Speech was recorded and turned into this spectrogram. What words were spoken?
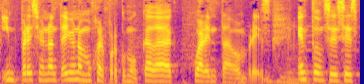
impresionante, hay una mujer por como cada 40 hombres. Entonces es es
